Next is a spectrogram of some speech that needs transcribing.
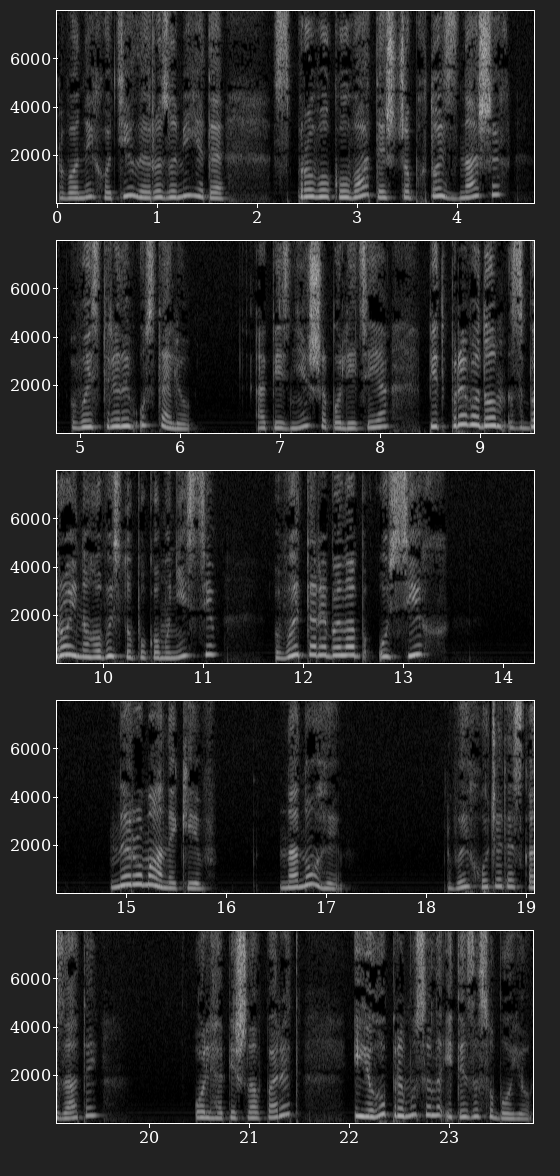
Вони хотіли, розумієте, спровокувати, щоб хтось з наших вистрілив у стелю. А пізніше поліція під приводом збройного виступу комуністів витеребила б усіх неромаників на ноги. Ви хочете сказати? Ольга пішла вперед і його примусила йти за собою.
